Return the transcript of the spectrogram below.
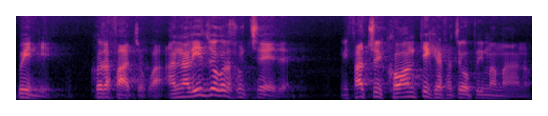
Quindi Cosa faccio qua? Analizzo cosa succede, mi faccio i conti che facevo prima a mano,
